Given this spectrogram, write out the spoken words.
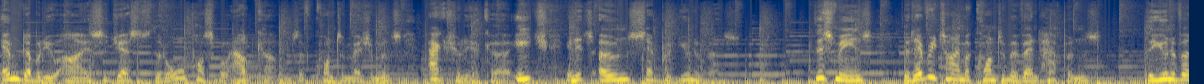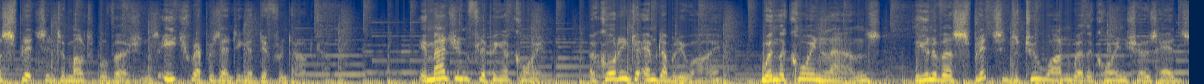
MWI suggests that all possible outcomes of quantum measurements actually occur, each in its own separate universe. This means that every time a quantum event happens, the universe splits into multiple versions, each representing a different outcome. Imagine flipping a coin. According to MWI, When the coin lands, the universe splits into two, one where the coin shows heads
